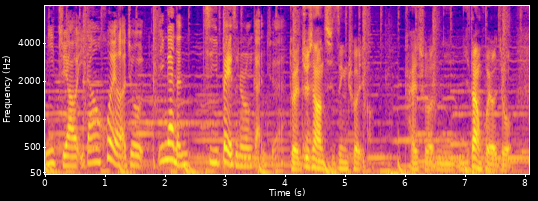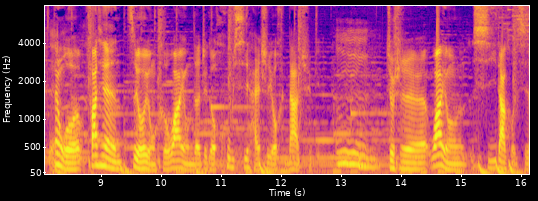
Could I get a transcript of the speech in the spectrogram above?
你只要一旦会了，就应该能记一辈子那种感觉，对，就像骑自行车一样。开车，你一旦会了就，但是我发现自由泳和蛙泳的这个呼吸还是有很大区别。嗯，就是蛙泳吸一大口气，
